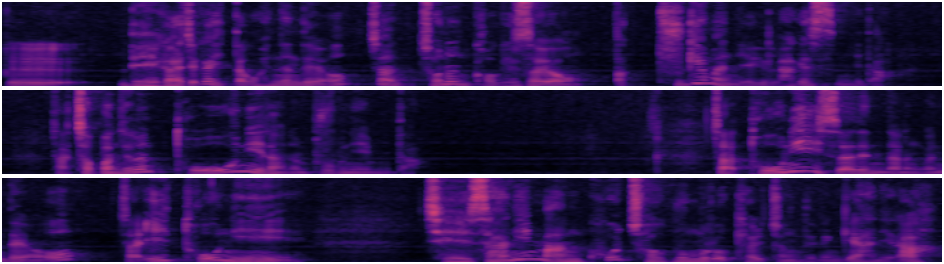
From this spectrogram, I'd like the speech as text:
그 네 가지가 있다고 했는데요. 자, 저는 거기서요. 딱 두 개만 얘기를 하겠습니다. 자, 첫 번째는 돈이라는 부분입니다. 자, 돈이 있어야 된다는 건데요. 자, 이 돈이 재산이 많고 적음으로 결정되는 게 아니라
